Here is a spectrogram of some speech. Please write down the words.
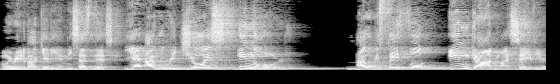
When we read about Gideon, he says this Yet I will rejoice in the Lord. I will be faithful in God, my Savior.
